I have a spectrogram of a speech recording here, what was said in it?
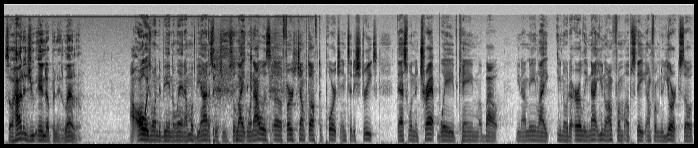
So, how did you end up in Atlanta? I always wanted to be in the Atlanta. I'm gonna be honest with you. So like when I was uh, first jumped off the porch into the streets, that's when the trap wave came about. You know what I mean? Like you know the early night. You know I'm from upstate. I'm from New York. So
